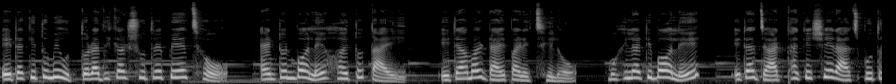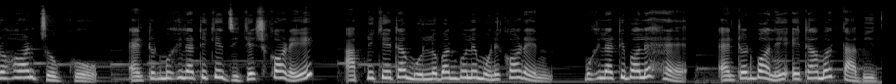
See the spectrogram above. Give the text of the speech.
এটা কি তুমি উত্তরাধিকার সূত্রে পেয়েছ? অ্যান্টন বলে, হয়তো তাই। এটা আমার ডাইপারে ছিল। মহিলাটি বলে, এটা যার থাকে সে রাজপুত্র হওয়ার যোগ্য। অ্যান্টন মহিলাটিকে জিজ্ঞেস করে, আপনি কি এটা মূল্যবান বলে মনে করেন? মহিলাটি বলে হ্যাঁ। অ্যান্টন বলে, এটা আমার তাবিজ।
